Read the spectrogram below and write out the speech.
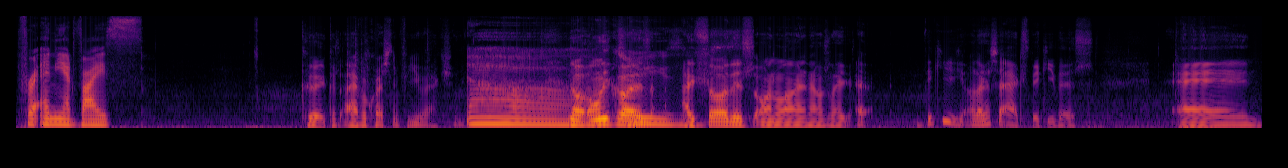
for any advice. Good, because I have a question for you actually. Oh. No, only because I saw this online. I was like, uh, Vicky, like, I should ask Vicky this, and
